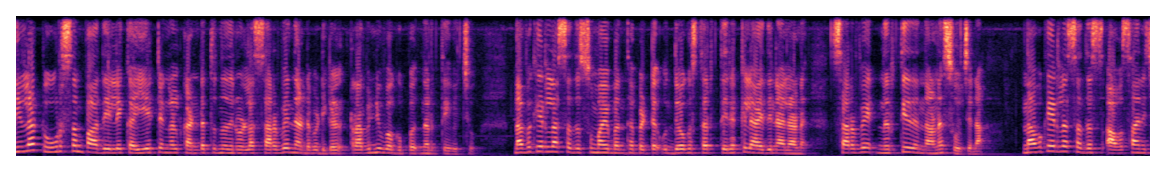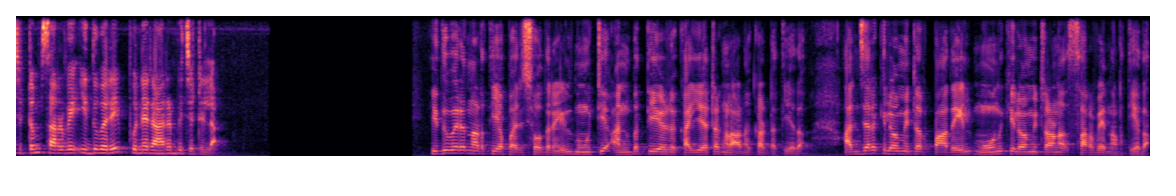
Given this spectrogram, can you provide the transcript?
നിള ടൂറിസം പാതയിലെ കയ്യേറ്റങ്ങൾ കണ്ടെത്തുന്നതിനുള്ള സർവേ നടപടികൾ റവന്യൂ വകുപ്പ് നിർത്തിവെച്ചു. നവകേരള സദസ്സുമായി ബന്ധപ്പെട്ട് ഉദ്യോഗസ്ഥർ തിരക്കിലായതിനാലാണ് സർവേ നിർത്തിയതെന്നാണ് സൂചന. നവകേരള സദസ് അവസാനിച്ചിട്ടും സർവേ ഇതുവരെ പുനരാരംഭിച്ചിട്ടില്ല. ഇതുവരെ നടത്തിയ പരിശോധനയിൽ നൂറ്റി അൻപത്തിയേഴ് കയ്യേറ്റങ്ങളാണ് കണ്ടെത്തിയത്. അഞ്ചര കിലോമീറ്റർ പാതയിൽ മൂന്ന് കിലോമീറ്ററാണ് സർവേ നടത്തിയത്.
